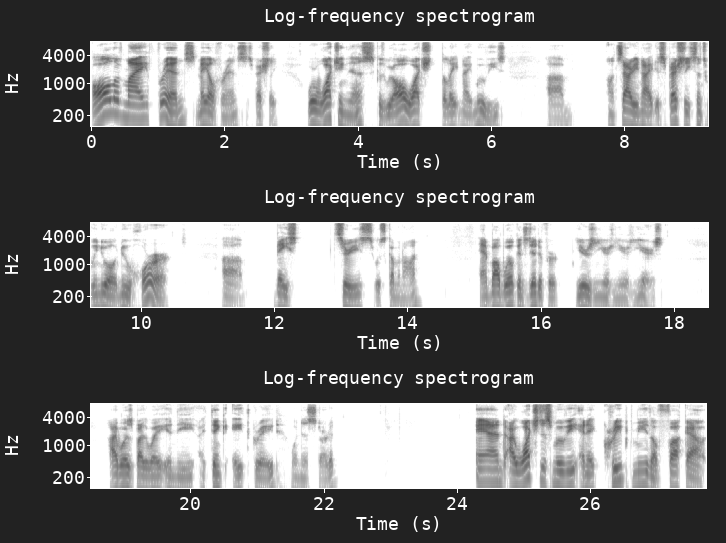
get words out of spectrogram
All of my friends, male friends especially, were watching this because we all watched the late night movies um, on Saturday night, especially since we knew a new horror uh, based series was coming on. And Bob Wilkins did it for years and years and years and years. I was, by the way, in the, I think, eighth grade when this started. And I watched this movie and it creeped me the fuck out.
